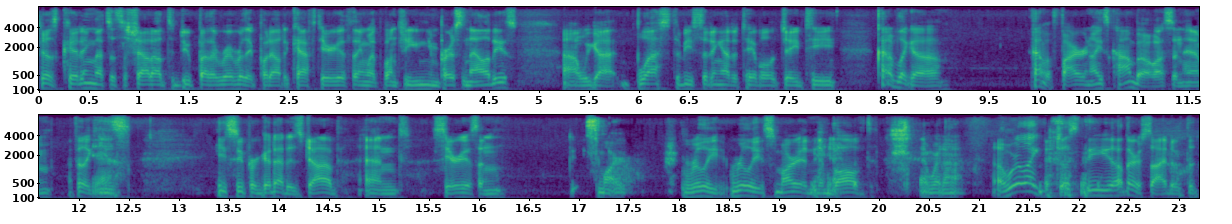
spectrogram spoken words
Just kidding. That's just a shout out to Duke by the River. They put out a cafeteria thing with a bunch of union personalities. Uh, we got blessed to be sitting at a table with JT, kind of like a kind of a fire and ice combo, us and him. I feel like Yeah. he's he's super good at his job and serious and Smart. Really really smart and involved. And we're not. Uh, we're like just the other side of the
